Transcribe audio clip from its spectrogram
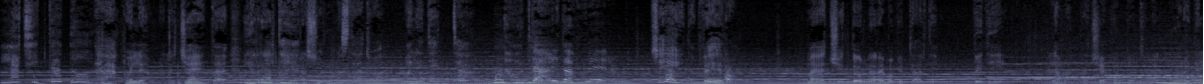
La città d'oro. Ah, quella è una leggenda. In realtà era solo una statua maledetta. No, dai, davvero. Sì, davvero. Ma ci torneremo più tardi. Vedi, la mappa ci ha condotti nel cuore della.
